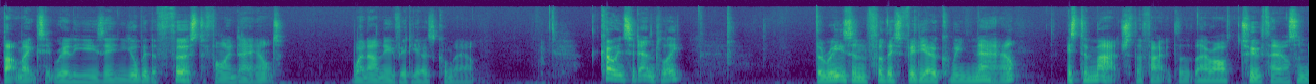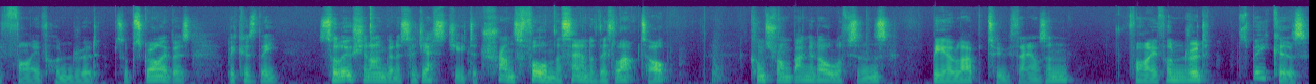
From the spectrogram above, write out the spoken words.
That makes it really easy and you'll be the first to find out when our new videos come out. Coincidentally, the reason for this video coming now is to match the fact that there are 2,500 subscribers because the solution I'm going to suggest to you to transform the sound of this laptop comes from Bang & Olufsen's Beolab 2500 speakers,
